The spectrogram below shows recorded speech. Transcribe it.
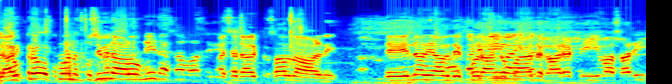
ਡਾਕਟਰ ਉਪਮਨ ਤੁਸੀਂ ਵੀ ਨਾਲ ਹੋ? ਨਹੀਂ ਡਾਕਟਰ ਸਾਹਿਬ ਅੱਛਾ ਡਾਕਟਰ ਸਾਹਿਬ ਨਾਲ ਨੇ। ਤੇ ਇਹਨਾਂ ਦੇ ਆਪ ਦੇਖੋ ਰੰਗ ਪਾਇਆ ਦਿਖਾ ਰਿਹਾ ਟੀਮ ਆ ਸਾਰੀ।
